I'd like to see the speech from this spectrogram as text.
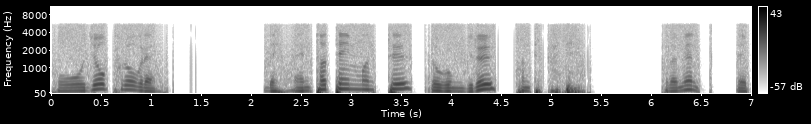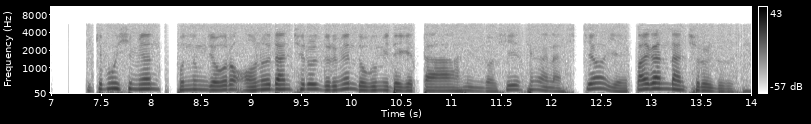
보조 프로그램 네, 엔터테인먼트 녹음기를 선택하세요. 그러면 네, 이렇게 보시면 본능적으로 어느 단추를 누르면 녹음이 되겠다 하는 것이 생각나시죠? 예, 빨간 단추를 누르세요.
